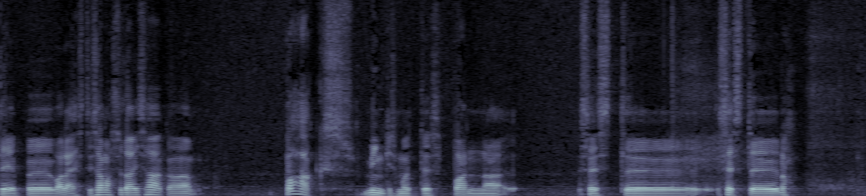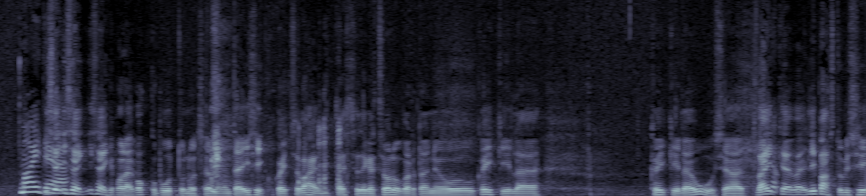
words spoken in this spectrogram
teeb valesti, samas seda ei saa ka pahaks mingis mõttes panna, sest, sest noh, ma ei tea. ise, isegi, isegi pole kokku puutunud selle nende isikukaitsevahendite asjadega, et see olukord on ju kõigile kõigile uus ja et väike no. libastumisi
